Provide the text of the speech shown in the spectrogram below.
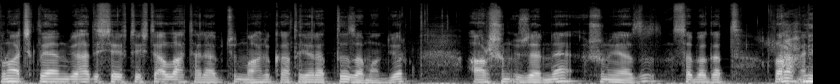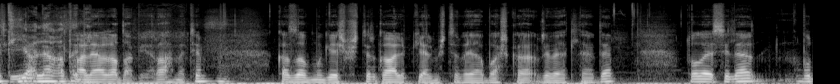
Bunu açıklayan bir hadis-i şerifte işte Allah Teala bütün mahlukatı yarattığı zaman diyor arşın üzerine şunu yazdı. Sebegat Rahmeti rahmeti ala gadabi. Rahmetim gazabımı geçmiştir, galip gelmiştir veya başka rivayetlerde. Dolayısıyla bu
